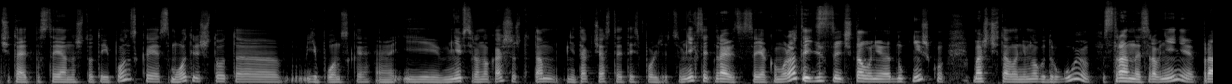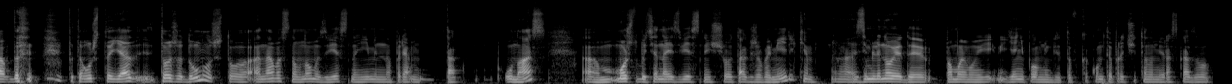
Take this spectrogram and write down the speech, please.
читает постоянно что-то японское, смотрит что-то японское, и мне все равно кажется, что там не так часто это используется. Мне, кстати, нравится Саяко Мурата. Единственное, я читал у нее одну книжку, Маша читала немного другую. Странное сравнение, правда, потому что я тоже думал, что она в основном известна именно прям так у нас. А, может быть, она известна еще также в Америке. А, земляноиды, по-моему, я не помню, где-то в каком-то прочитанном я рассказывал,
